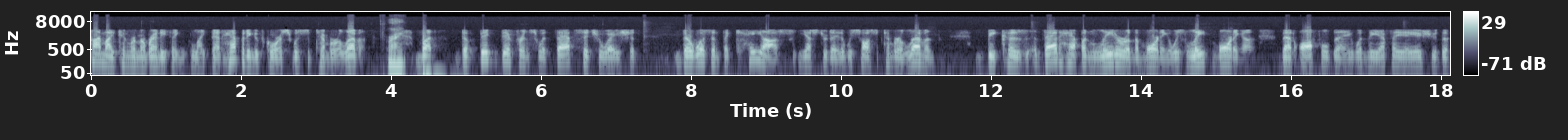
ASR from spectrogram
time I can remember anything like that happening, of course, was September 11th. Right. But the big difference with that situation, there wasn't the chaos yesterday that we saw September 11th because that happened later in the morning. It was late morning on that awful day when the FAA issued the,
